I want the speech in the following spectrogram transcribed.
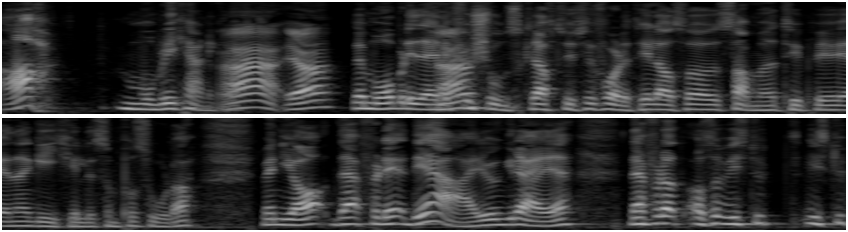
Ah, må bli kjernekraft. Ja, ja. Det må bli det, eller fusjonskraft hvis vi får det til. altså Samme type energikilde som på sola. Men ja, det er, for det, det er jo en greie. Det er for at, altså, hvis, du, hvis, du,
